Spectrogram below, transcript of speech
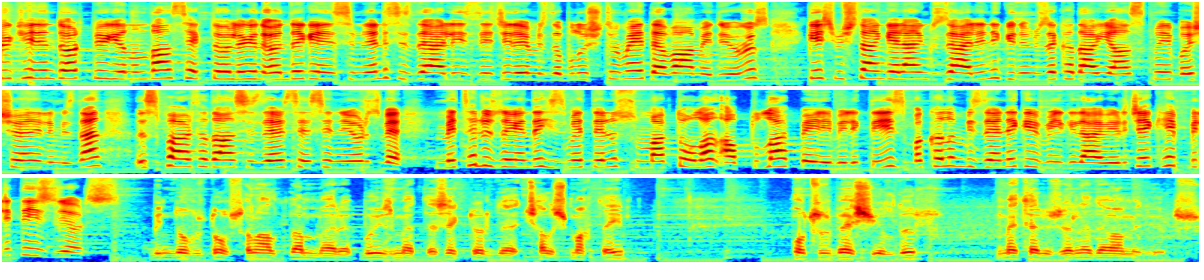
dört bir yanından sektörlerin önde gelen isimlerini siz değerli izleyicilerimizle buluşturmaya devam ediyoruz. Geçmişten gelen güzelliğini günümüze kadar yansıtmayı başaran elimizden Isparta'dan sizlere sesleniyoruz ve metal üzerinde hizmetlerini sunmakta olan Abdullah Bey ile birlikteyiz. Bakalım bizlere ne gibi bilgiler verecek hep birlikte izliyoruz. 1996'dan beri bu hizmette sektörde çalışmaktayım. 35 yıldır metal üzerine devam ediyoruz.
